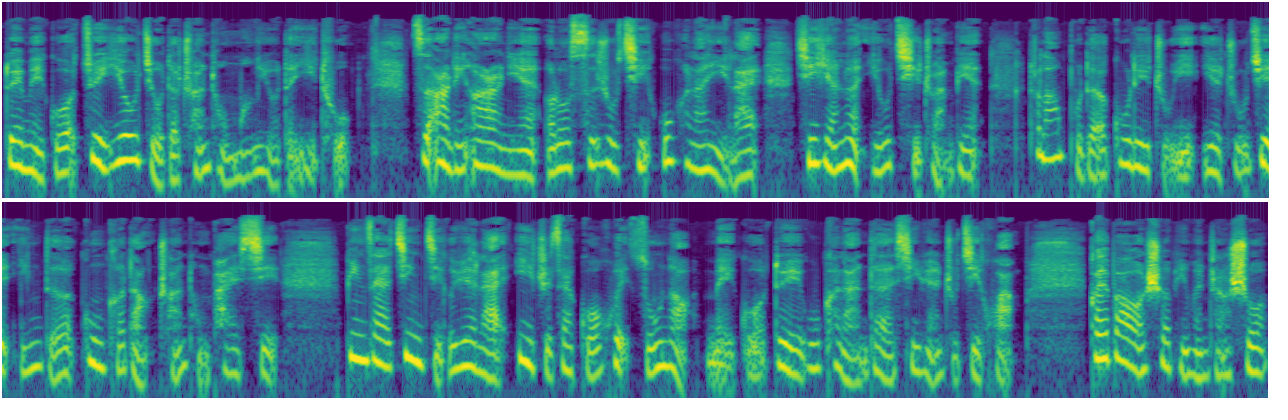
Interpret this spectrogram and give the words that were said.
对美国最悠久的传统盟友的意图。自2022年俄罗斯入侵乌克兰以来，其言论尤其转变。特朗普的孤立主义也逐渐赢得共和党传统派系，并在近几个月来一直在国会阻挠美国对乌克兰的新援助计划。该报社评文章说，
